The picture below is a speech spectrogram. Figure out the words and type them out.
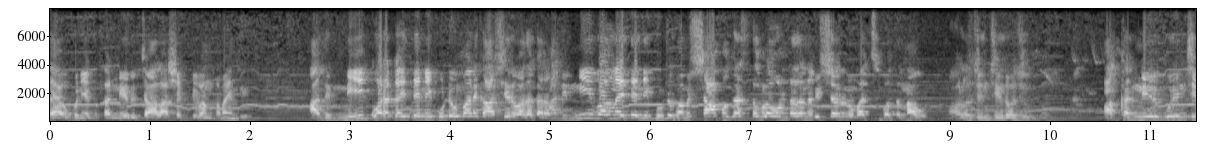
సేవకుని యొక్క కన్నీరు చాలా శక్తివంతమైంది. అది నీ కొరకైతే నీ కుటుంబానికి ఆశీర్వాదకరం. అది నీ వలన అయితే నీ కుటుంబం శాపగ్రస్తంలో ఉంటదన్న విషయాన్ని నువ్వు మర్చిపోతున్నావు. ఆలోచించి ఈరోజు ఆ కన్నీరు గురించి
